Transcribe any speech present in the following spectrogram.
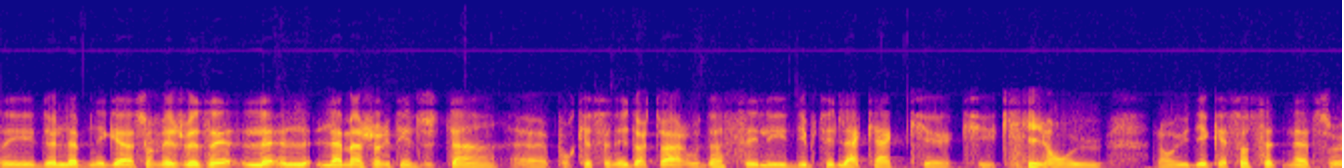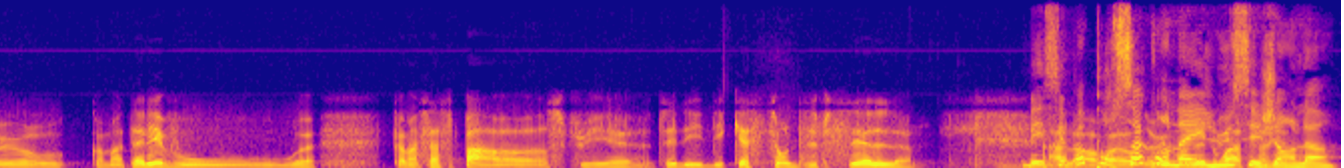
et de l'abnégation. Mais je veux dire, la, majorité du temps, euh, pour questionner Dr Arruda, c'est les députés de la CAQ euh, qui, l'ont eu. Alors, eu des questions de cette nature. comment allez-vous? Euh, comment ça se passe? Puis, tu sais, des, questions difficiles. Mais c'est pas pour ça qu'on a élu ces gens-là.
